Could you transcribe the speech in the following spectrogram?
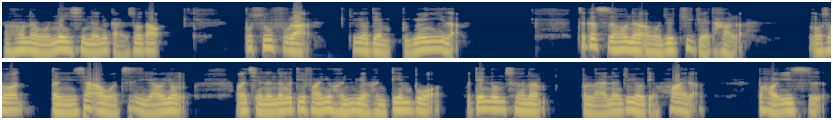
然后呢我内心呢就感受到不舒服了，就有点不愿意了。这个时候呢我就拒绝他了，我说等一下我自己要用，而且呢那个地方又很远很颠簸，我电动车呢本来呢就有点坏了，不好意思。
